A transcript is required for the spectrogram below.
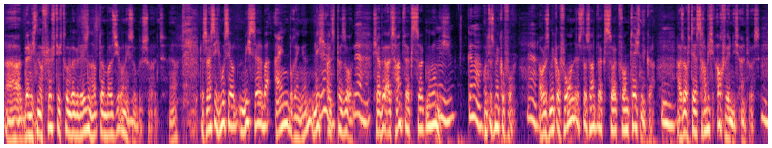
Äh, wenn ich nur flüchtig drüber gelesen habe, dann weiß ich auch nicht so Bescheid. Ja? Das heißt, ich muss ja mich selber einbringen, nicht ja. als Person. Ja. Ich habe ja als Handwerkszeug nur mich. Mhm. Genau. Und das Mikrofon. Ja. Aber das Mikrofon ist das Handwerkszeug vom Techniker. Mhm. Also auf das habe ich auch wenig Einfluss. Mhm.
